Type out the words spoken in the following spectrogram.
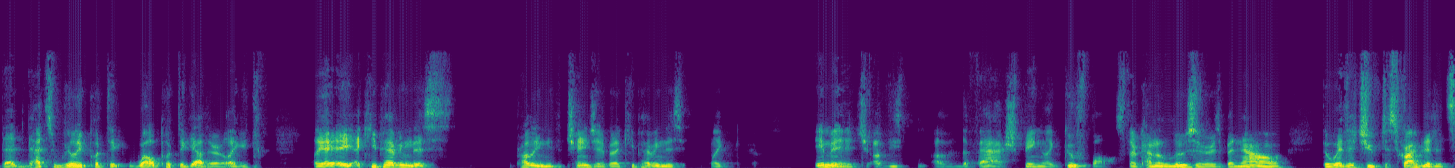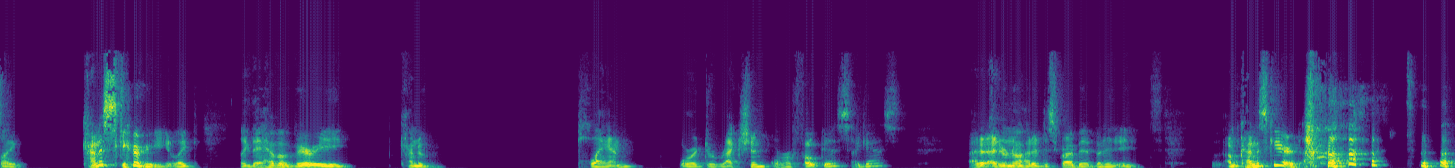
that that's really put to, well put together. Like like I, I keep having this probably need to change it, but I keep having this like image of these of the fash being like goofballs. They're kind of losers, but now the way that you've described it, it's like kind of scary. Like like they have a very kind of plan or a direction or a focus, I guess. I, I don't know how to describe it, but it, it's, I'm kind of scared. uh,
